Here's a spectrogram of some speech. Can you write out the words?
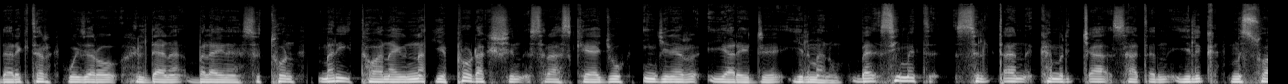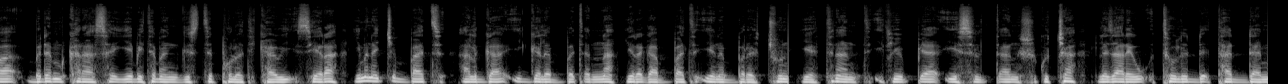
ዳይሬክተር ወይዘሮ ሂልዳና በላይነህ ስትሆን መሪ ተዋናዩና የ production ስራ አስኪያጁ ኢንጂነር ያሬድ ይልማ ነው። በሲመት ስልጣን ከምርጫ ሳጥን ይልቅ ምሷ በደም ከራሰ የቤተ መንግሥት ፖለቲካዊ ሴራ የመነጭባት አልጋ ይገለበጥና ይረጋባት የነበረችውን የትናንት ኢትዮጵያ የስልጣን ሽኩቻ ለዛሬው ትውልድ ታዳሚ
